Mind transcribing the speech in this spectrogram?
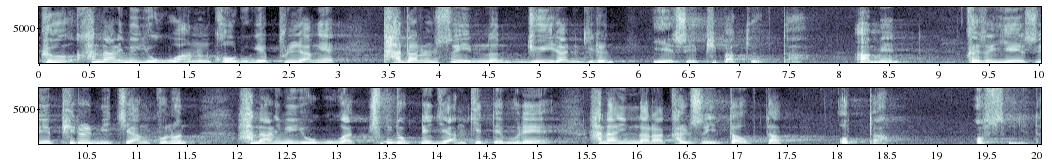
그 하나님이 요구하는 거룩의 분량에 다다를 수 있는 유일한 길은 예수의 피밖에 없다. 아멘. 그래서 예수의 피를 믿지 않고는 하나님의 요구가 충족되지 않기 때문에 하나님 나라 갈 수 있다 없다? 없다. 없습니다.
